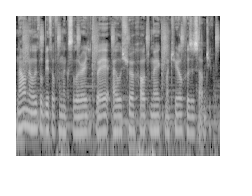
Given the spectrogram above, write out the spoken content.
Now in a little bit of an accelerated way I will show how to make material for this object.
